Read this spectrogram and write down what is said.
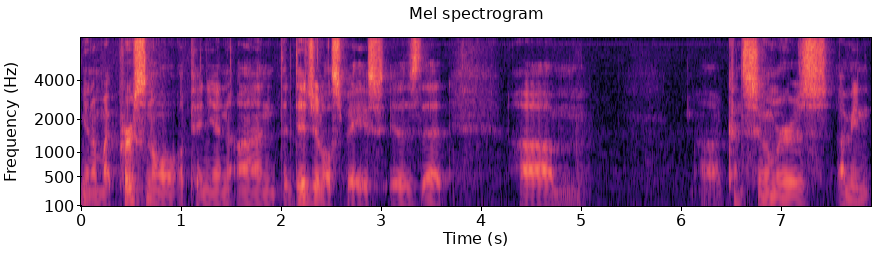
you know, my personal opinion on the digital space is that um, uh, consumers, I mean,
